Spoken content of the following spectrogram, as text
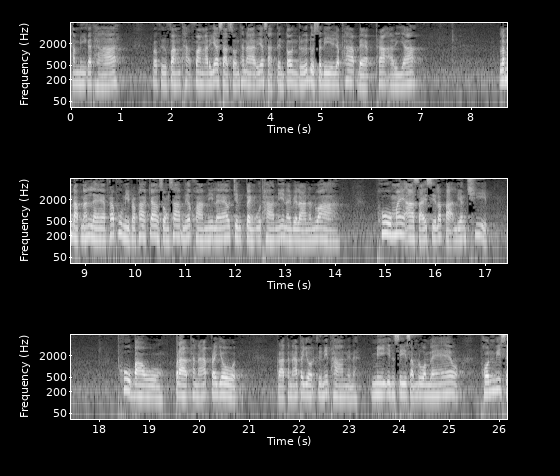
ทำมีกถา ก็คือฟังฟังอริยสัจสนทนาอริยสัจเป็นต้น หรือดุษฎียภาพแบบพระอริยะลำดับนั้นแล พระผู้มีพระภาคเจ้าทรงทราบเนื้อความนี้แล้ว จึงเปล่งอุทานนี้ในเวลานั้นว่า ผู้ไม่อาศัยศิลปะเลี้ยงชีพ ผู้เบาปรารถนาประโยชน์ ปรารถนาประโยชน์คือนิพพานเนี่ยนะมีอินทรีย์สำรวมแล้ว พ้นวิเศ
